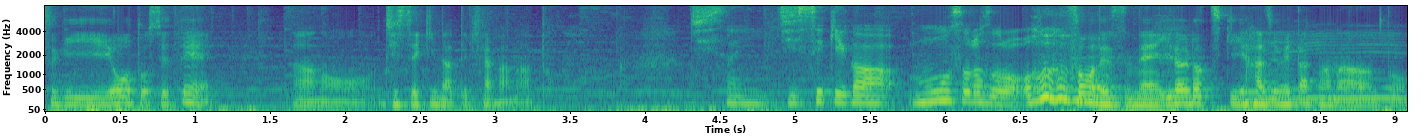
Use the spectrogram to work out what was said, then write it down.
過ぎようとしててあの実績になってきたかなと。実際に実績がもうそろそろ。そうですね。いろいろつき始めたかなと。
